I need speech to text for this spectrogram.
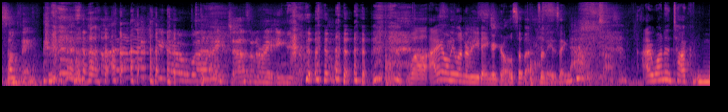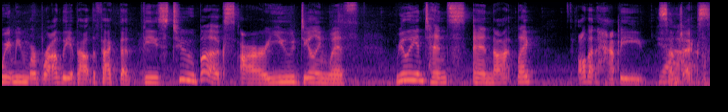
something. I don't actually know what. I just want to write angry girl. well, I only want to read Angry Girls, so that's amazing. I want to talk more, maybe more broadly about the fact that these two books are you dealing with really intense and not like all that happy Yeah. subjects.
